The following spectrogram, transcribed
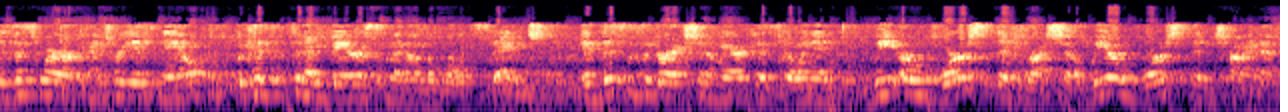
is this where our country is now? Because it's an embarrassment on the world stage. If this is the direction America is going in, we are worse than Russia. We are worse than China.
